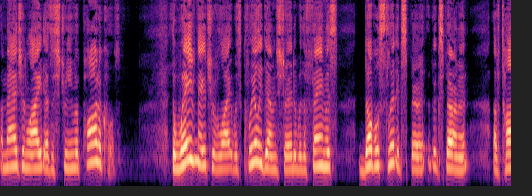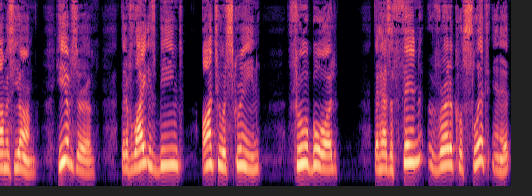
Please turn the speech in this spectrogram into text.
imagined light as a stream of particles. The wave nature of light was clearly demonstrated with the famous double slit exper- experiment of Thomas Young. He observed that if light is beamed onto a screen through a board that has a thin vertical slit in it,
